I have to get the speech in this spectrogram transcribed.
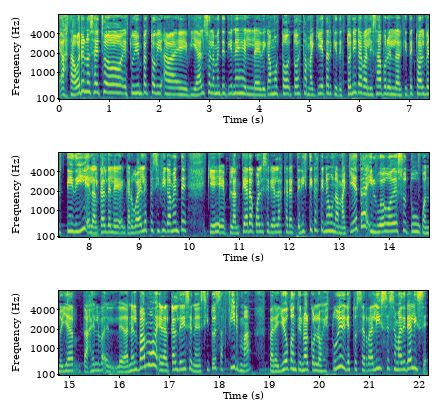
Hasta ahora no se ha hecho estudio de impacto ah, eh, vial, solamente tienes el, eh, digamos, to- toda esta maqueta arquitectónica realizada por el arquitecto Albert Tidi. El alcalde le encargó a él específicamente que planteara cuáles serían las características. Tienes una maqueta y luego de eso tú, cuando ya das el- le dan el vamos, el alcalde dice, necesito esa firma para yo continuar con los estudios y que esto se realice, se materialice.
